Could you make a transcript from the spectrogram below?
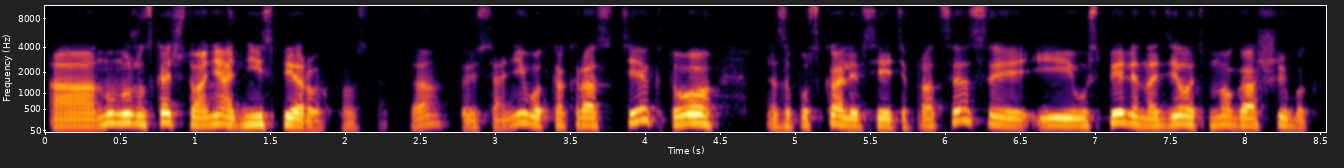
а, ну, нужно сказать, что они одни из первых просто, да, то есть они вот как раз те, кто запускали все эти процессы и успели наделать много ошибок.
